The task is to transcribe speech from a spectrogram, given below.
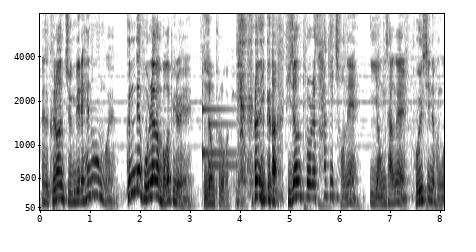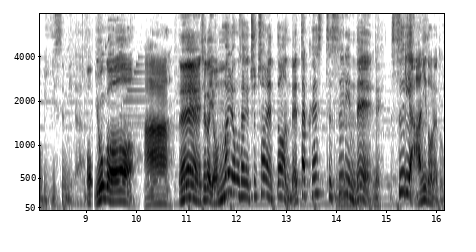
그래서 그런 준비를 해놓은 거예요. 근데 보려면 뭐가 필요해? 비전 프로가 필요해. 그러니까 비전 프로를 사기 전에 이 영상을 볼 수 있는 방법이 있습니다. 어? 요거 아. 네, 제가 연말 영상에 추천했던 메타 퀘스트 3인데 네. 3 아니더라도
